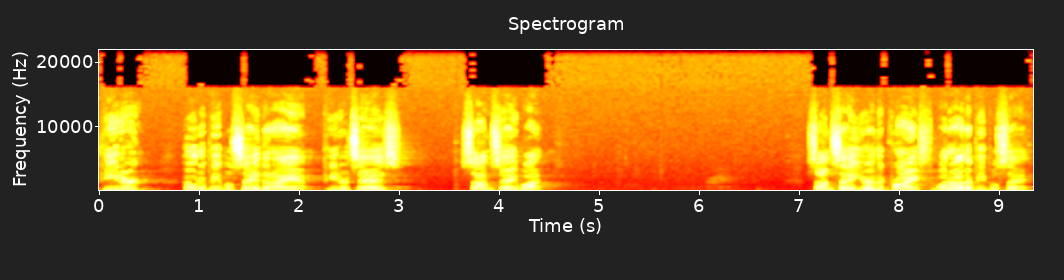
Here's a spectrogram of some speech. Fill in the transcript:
Peter, who do people say that I am? Peter says, some say what? Some say you're the Christ. What do other people say?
